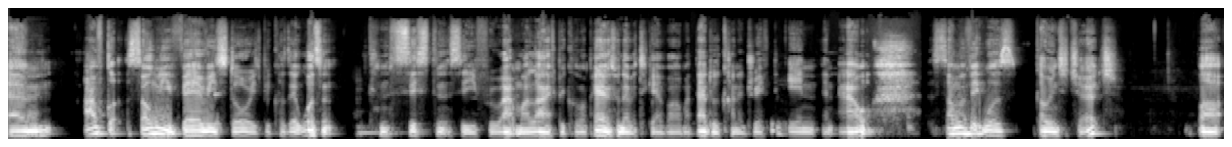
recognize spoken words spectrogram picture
Um, I've got so many varied stories because it wasn't consistency throughout my life because my parents were never together. My dad would kind of drift in and out. Some of it was going to church, but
